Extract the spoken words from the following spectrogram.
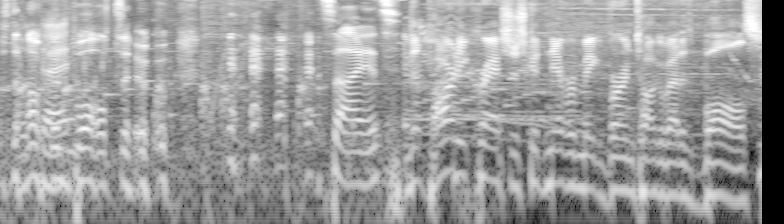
is dominant Okay. ball too. Science. The party crashers could never make Vern talk about his balls.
